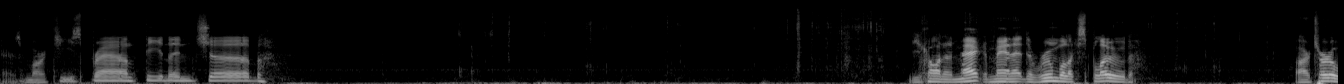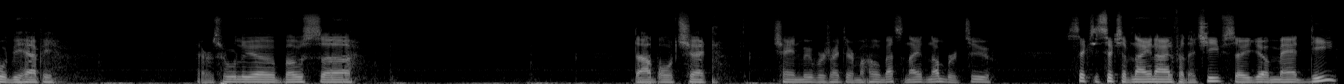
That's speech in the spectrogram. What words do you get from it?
There's Marquise Brown, Thielen, Chubb. Calling it a Mac? Man, that the room will explode. Arturo would be happy. There's Julio, Bosa. Double check. Chain movers right there, Mahomes. That's nice number, two. 66 of 99 for the Chiefs. There you go, Matt D.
